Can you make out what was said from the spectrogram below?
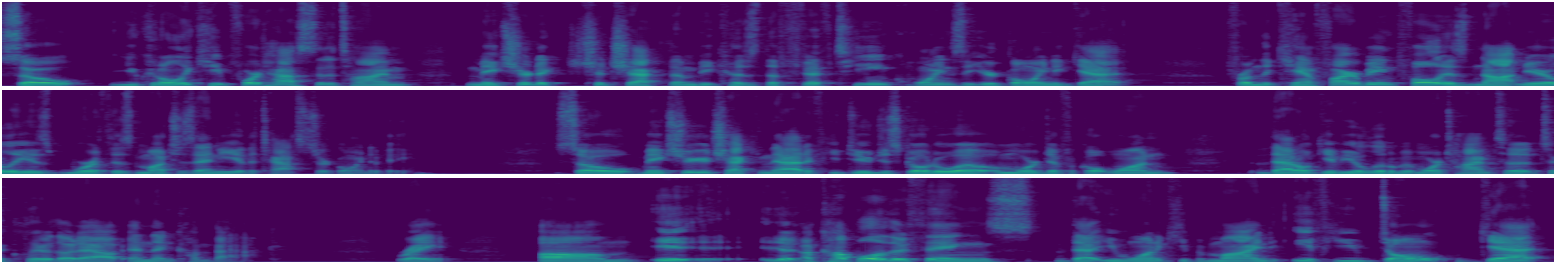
So you can only keep four tasks at a time. Make sure to, to check them because the 15 coins that you're going to get from the campfire being full is not nearly as worth as much as any of the tasks are going to be. So make sure you're checking that. If you do, just go to a, a more difficult one. That'll give you a little bit more time to, to clear that out and then come back, right? Um, it, it, a couple other things that you want to keep in mind. If you don't get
